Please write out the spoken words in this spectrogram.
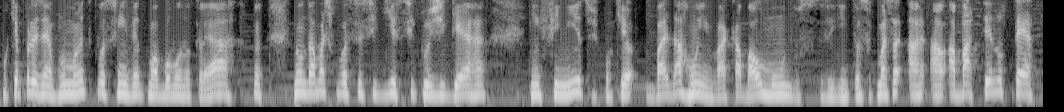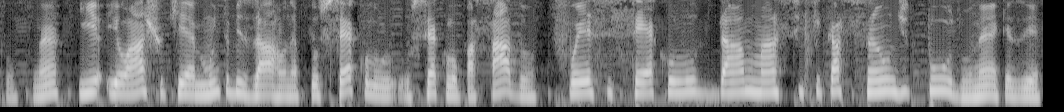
Porque, por exemplo, no momento que você inventa uma bomba nuclear, não dá mais para você seguir ciclos de guerra infinitos, porque vai dar ruim, vai acabar o mundo se seguir. Então você começa a, a, a bater no teto, né? E, e eu acho que é muito bizarro, né? Porque o século, o século passado foi esse século da massificação de tudo, né? Quer dizer,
